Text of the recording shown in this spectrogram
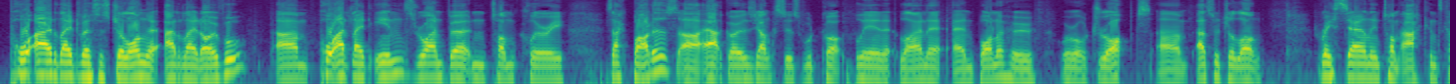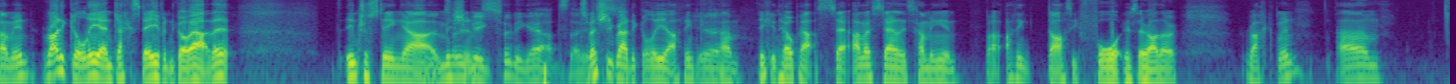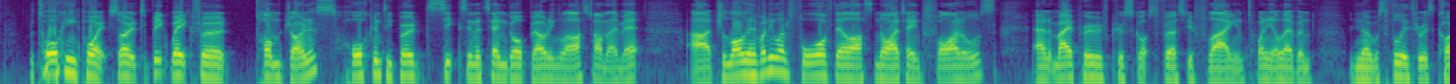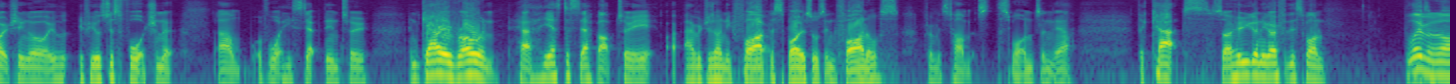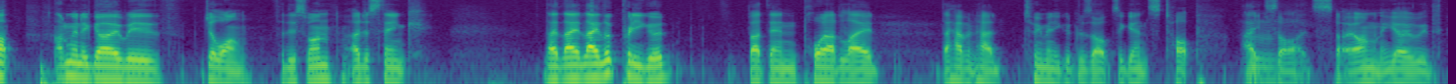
Port Adelaide versus Geelong at Adelaide Oval. Um, Port Adelaide ins Ryan Burton, Tom Clurey, Zach Butters. Uh, out goes youngsters Woodcock, Lienert, Lienert, and Bonner, who were all dropped. Um, as for Geelong, Rhys Stanley and Tom Atkins come in. Ratugolea and Jack Steven go out. They're interesting uh, Yeah, missions. two big, two big outs. Especially is. Ruddy I think Yeah. um, he can help out. Sta- I know Stanley's coming in, but I think Darcy Fort is their other ruckman. Um, the talking point. So it's a big week for Tom Jonas. Hawkins, he booted six in a 10 goal belting last time they met. Uh, Geelong, they've only won four of their last 19 finals, and it may prove if Chris Scott's first year flag in 2011, you know, was fully through his coaching or if he was just fortunate um, of what he stepped into. And Gary Rohan, he has to step up too. He averages only five disposals in finals from his time at the Swans and now the Cats. So who are you going to go for this one? Believe it or not, I'm going to go with Geelong for this one. I just think they, they, they look pretty good, but then Port Adelaide, they haven't had too many good results against top eight Mm. sides. So I'm going to go with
